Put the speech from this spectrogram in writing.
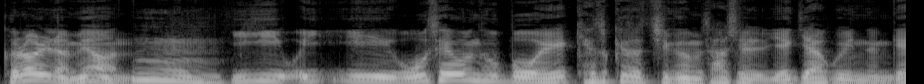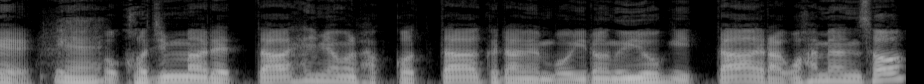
그러려면 음. 이, 이 오세훈 후보에게 계속해서 지금 사실 얘기하고 있는 게 예. 뭐 거짓말했다, 해명을 바꿨다, 그다음에 뭐 이런 의혹이 있다라고 하면서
